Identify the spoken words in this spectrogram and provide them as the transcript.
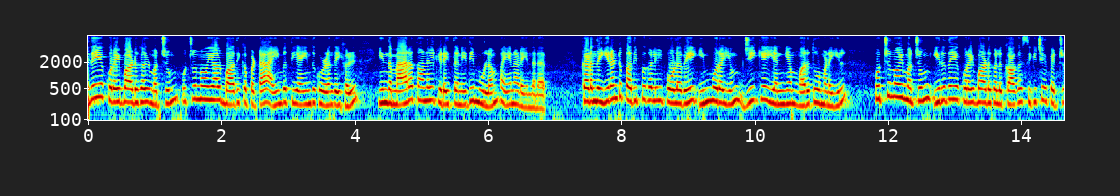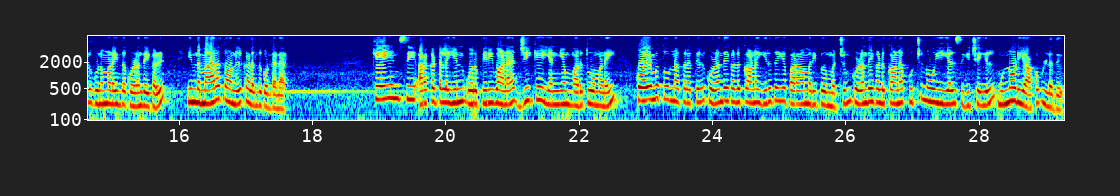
இதய குறைபாடுகள் மற்றும் புற்றுநோயால் பாதிக்கப்பட்ட ஐம்பத்தி ஐந்து குழந்தைகள் இந்த மாரத்தானில் கிடைத்த நிதி மூலம் பயனடைந்தனர். கடந்த இரண்டு பதிப்புகளில் போலவே இம்முறையும் ஜிகேஎன்எம் மருத்துவமனையில் புற்றுநோய் மற்றும் இருதய குறைபாடுகளுக்காக சிகிச்சை பெற்று குணமடைந்த குழந்தைகள் இந்த மாரத்தானில் கலந்து கொண்டனர். கேஎன்சி அறக்கட்டளையின் ஒரு பிரிவான ஜிகேஎன்எம் மருத்துவமனை கோயம்புத்தூர் நகரத்தில் குழந்தைகளுக்கான இருதய பராமரிப்பு மற்றும் குழந்தைகளுக்கான புற்றுநோயியல் சிகிச்சையில் முன்னோடியாக உள்ளது.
